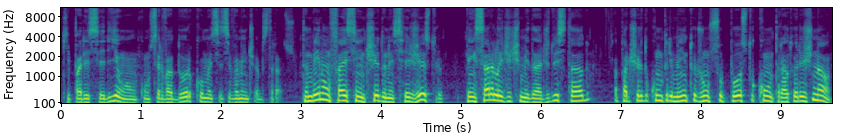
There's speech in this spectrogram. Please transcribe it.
que pareceriam a um conservador como excessivamente abstratos. Também não faz sentido, nesse registro, pensar a legitimidade do Estado a partir do cumprimento de um suposto contrato original.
